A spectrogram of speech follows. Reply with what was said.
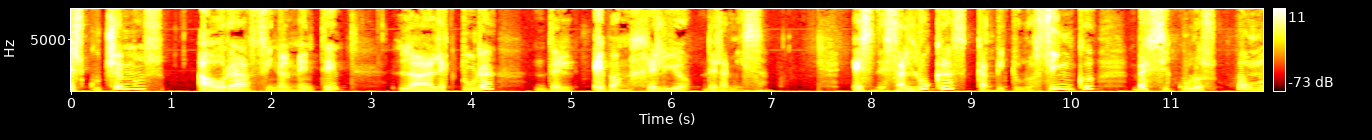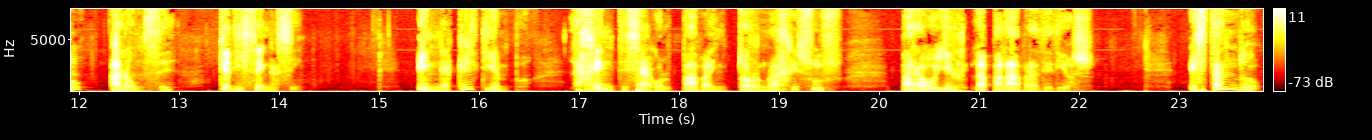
Escuchemos ahora finalmente la lectura del Evangelio de la Misa. Es de San Lucas capítulo 5 versículos 1 al 11 que dicen así. En aquel tiempo la gente se agolpaba en torno a Jesús para oír la palabra de Dios. Estando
